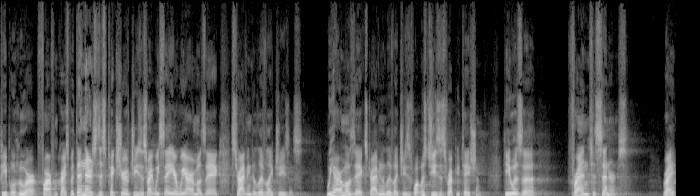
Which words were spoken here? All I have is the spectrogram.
people who are far from Christ. But then there's this picture of Jesus, right? We say here, we are a mosaic striving to live like Jesus. We are a mosaic striving to live like Jesus. What was Jesus' reputation? He was a friend to sinners, right?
